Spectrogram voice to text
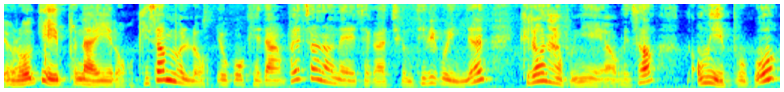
요렇게 예쁜 아이 이렇게 선물로 요거 개당 8,000원에 제가 지금 드리고 있는 그런 화분이에요. 그래서 너무 예쁘고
